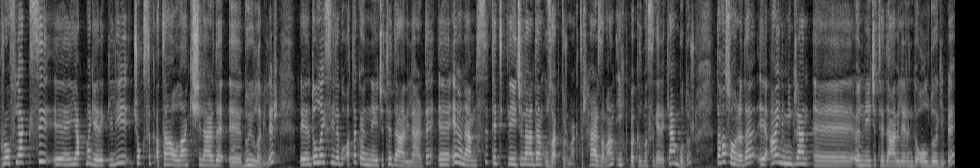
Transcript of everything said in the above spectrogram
profilaksi e, yapma gerekliliği çok sık atağı olan kişilerde e, duyulabilir. E, dolayısıyla bu atak önleyici tedavilerde e, en önemlisi tetikleyicilerden uzak durmaktır. Her zaman ilk bakılması gereken budur. Daha sonra da e, aynı migren önleyici tedavilerinde olduğu gibi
